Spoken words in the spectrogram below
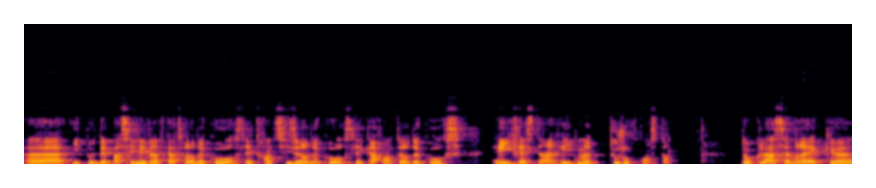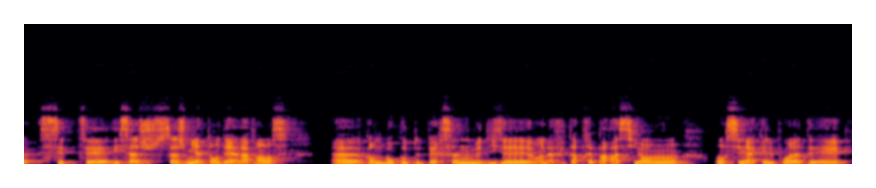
euh, il peut dépasser les 24 heures de course, les 36 heures de course, les 40 heures de course, et il reste à un rythme toujours constant. Donc là, c'est vrai que c'était, et ça, ça je m'y attendais à l'avance. Euh, quand beaucoup de personnes me disaient, on a vu ta préparation, on sait à quel point tu es,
